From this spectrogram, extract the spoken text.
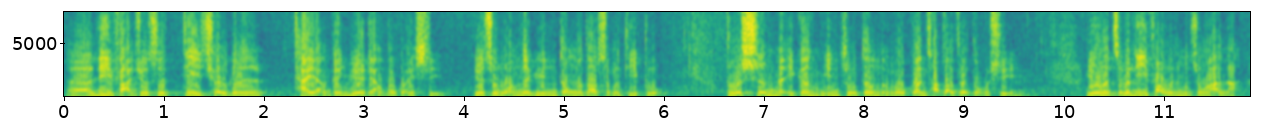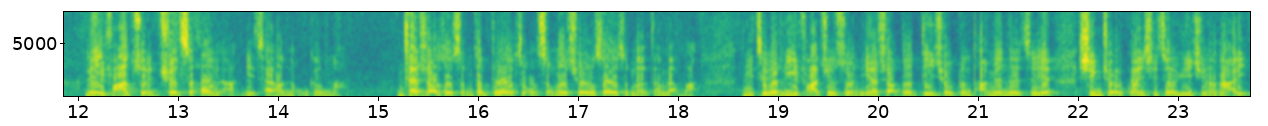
呃，历法就是地球跟太阳跟月亮的关系，就是我们的运动到什么地步，不是每个民族都能够观察到这东西。因为这个历法为什么重要呢？历法准确之后呢，你才好农耕嘛，你才晓得说什么时候播种，什么时候秋收，什么等等嘛。你这个历法就是说，你要晓得地球跟旁边的这些星球的关系之后运行到哪里，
